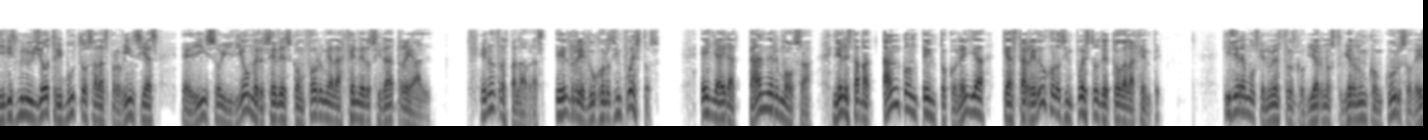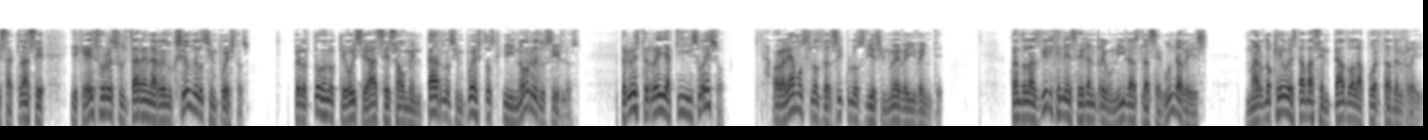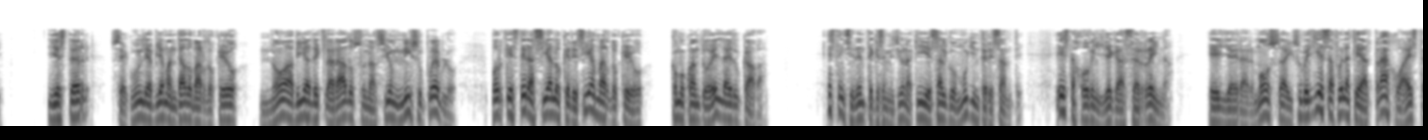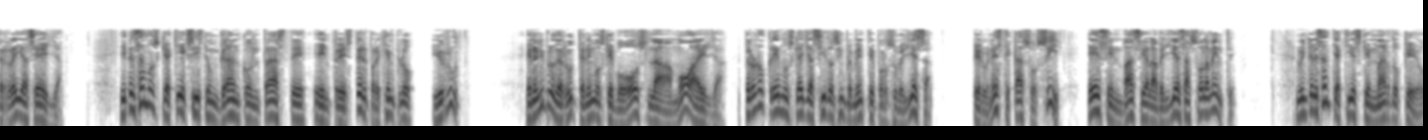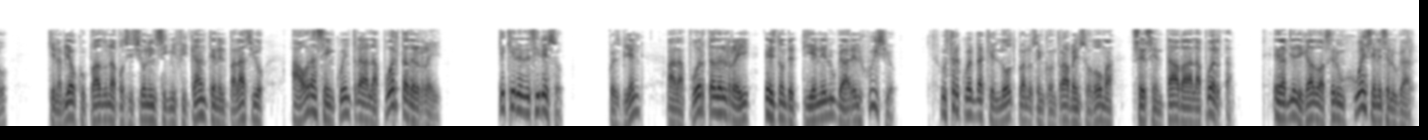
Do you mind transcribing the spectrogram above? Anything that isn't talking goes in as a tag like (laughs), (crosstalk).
y disminuyó tributos a las provincias, e hizo y dio mercedes conforme a la generosidad real. En otras palabras, él redujo los impuestos. Ella era tan hermosa y él estaba tan contento con ella que hasta redujo los impuestos de toda la gente. Quisiéramos que nuestros gobiernos tuvieran un concurso de esa clase y que eso resultara en la reducción de los impuestos. Pero todo lo que hoy se hace es aumentar los impuestos y no reducirlos. Pero este rey aquí hizo eso. Ahora leamos los versículos 19 y 20. Cuando las vírgenes eran reunidas la segunda vez, Mardoqueo estaba sentado a la puerta del rey. Y Esther, según le había mandado Mardoqueo, no había declarado su nación ni su pueblo, porque Esther hacía lo que decía Mardoqueo, como cuando él la educaba. Este incidente que se menciona aquí es algo muy interesante. Esta joven llega a ser reina. Ella era hermosa y su belleza fue la que atrajo a este rey hacia ella. Y pensamos que aquí existe un gran contraste entre Esther, por ejemplo, y Ruth. En el libro de Ruth tenemos que Booz la amó a ella, pero no creemos que haya sido simplemente por su belleza. Pero en este caso sí, es en base a la belleza solamente. Lo interesante aquí es que Mardoqueo, quien había ocupado una posición insignificante en el palacio, ahora se encuentra a la puerta del rey. ¿Qué quiere decir eso? Pues bien, a la puerta del rey es donde tiene lugar el juicio. Usted recuerda que Lot, cuando se encontraba en Sodoma, se sentaba a la puerta. Él había llegado a ser un juez en ese lugar.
